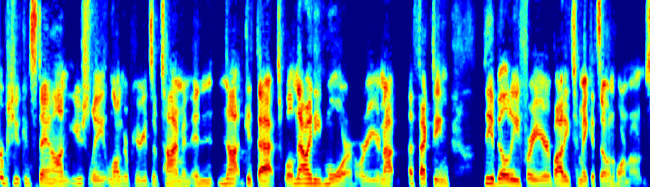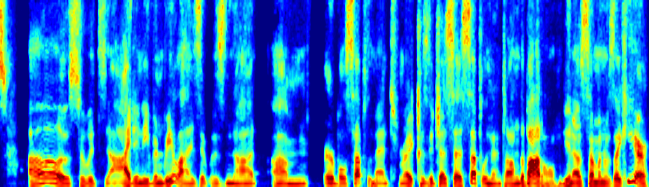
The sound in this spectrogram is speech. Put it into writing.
herbs you can stay on usually longer periods of time and, and not get that, well, now I need more, or you're not affecting the ability for your body to make its own hormones. Oh, so it's I didn't even realize it was not um herbal supplement, right? Because it just says supplement on the bottle. You know, someone was like, "Here,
